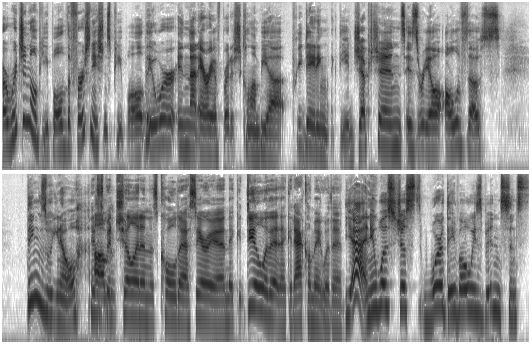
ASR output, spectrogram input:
original people, the First Nations people, they were in that area of British Columbia, predating like the Egyptians, Israel, all of those things, you know. They've just um, been chilling in this cold ass area and they could deal with it, they could acclimate with it. Yeah, and it was just where they've always been since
